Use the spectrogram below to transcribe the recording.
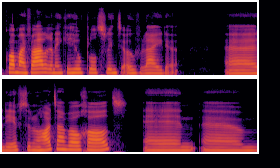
kwam mijn vader in één keer heel plotseling te overlijden. Eh, die heeft toen een hartaanval gehad. En ehm,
